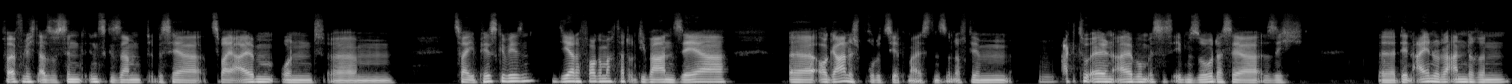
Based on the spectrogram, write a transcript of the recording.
veröffentlicht, also es sind insgesamt bisher zwei Alben und ähm, zwei EPs gewesen, die er davor gemacht hat und die waren sehr äh, organisch produziert meistens. Und auf dem mhm. aktuellen Album ist es eben so, dass er sich äh, den ein oder anderen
